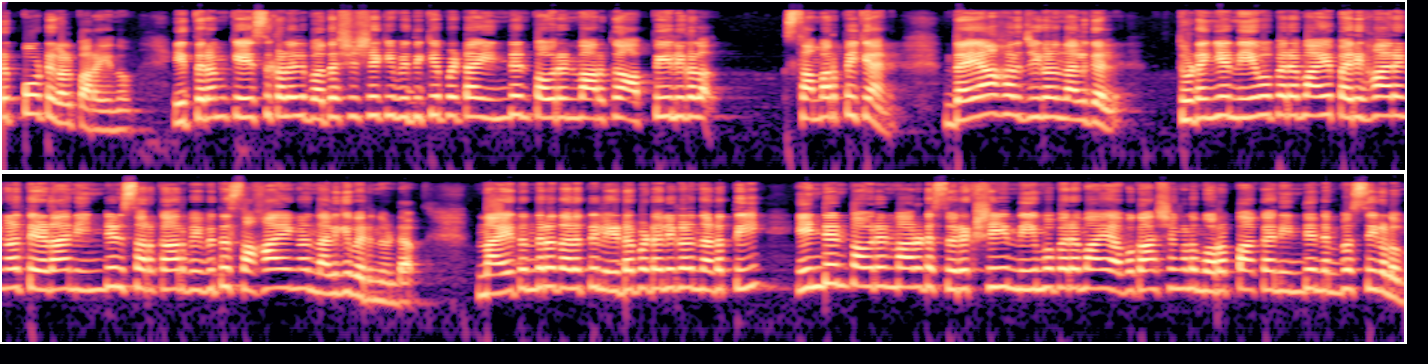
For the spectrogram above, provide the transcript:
റിപ്പോർട്ടുകൾ പറയുന്നു. ഇത്തരം കേസുകളിൽ വധശിക്ഷയ്ക്ക് വിധിക്കപ്പെട്ട ഇന്ത്യൻ പൗരന്മാർക്ക് അപ്പീലുകൾ സമർപ്പിക്കാൻ ദയാഹർജികൾ നൽകൽ തുടങ്ങിയ നിയമപരമായ പരിഹാരങ്ങൾ തേടാൻ ഇന്ത്യൻ സർക്കാർ വിവിധ സഹായങ്ങൾ നൽകി വരുന്നുണ്ട്. നയതന്ത്ര തലത്തിൽ ഇടപെടലുകൾ നടത്തി ഇന്ത്യൻ പൗരന്മാരുടെ സുരക്ഷയും നിയമപരമായ അവകാശങ്ങളും ഉറപ്പാക്കാൻ ഇന്ത്യൻ എംബസികളും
